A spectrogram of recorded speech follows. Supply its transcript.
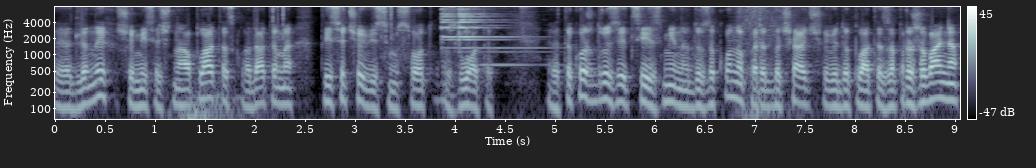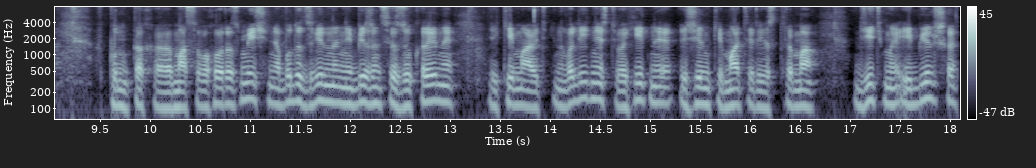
Е, Для них щомісячна оплата складатиме 1800 злотих. Е, Також, друзі, ці зміни до закону передбачають, що від оплати за проживання в пунктах е, масового розміщення будуть звільнені біженці з України, які мають інвалідність, вагітні жінки, матері з трьома дітьми і більше,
